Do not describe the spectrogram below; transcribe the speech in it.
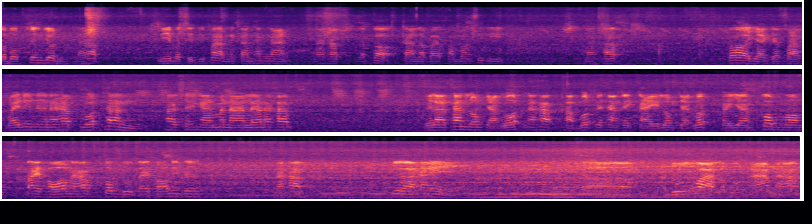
ระบบเครื่องยนต์นะครับ มีประสิทธิภาพในการทำงานนะครับ แล้วก็การระบายความร้อนที่ดีนะครับ ก็อยากจะฝากไว้นิดนึงนะครับ รถท่านถ้าใช้งานมานานแล้วนะครับ เวลาท่านลงจากรถนะครับ ขับรถไปทางไกลๆลงจากรถพยายามก้มมองใต้ท้องนะครับก้มดูใต้ท้องนิดนึงนะครับ เพื่อให้ดูว่าระบบน้ำนะครับ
